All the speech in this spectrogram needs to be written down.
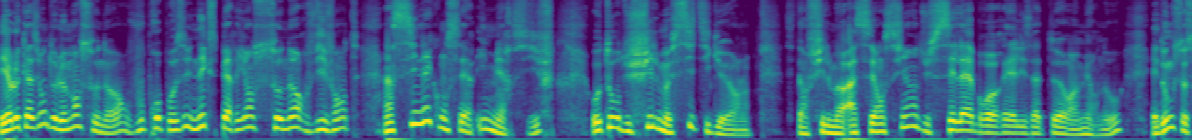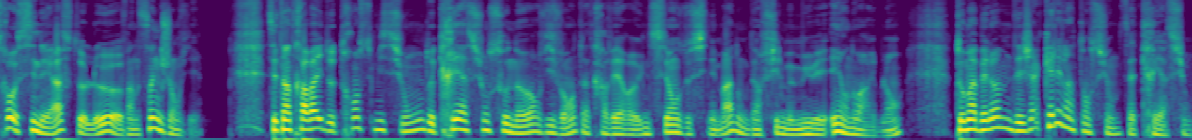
Et à l'occasion de Le Mans Sonore, vous proposez une expérience sonore vivante, un ciné-concert immersif autour du film City Girl. C'est un film assez ancien du célèbre réalisateur Murnau, et donc ce sera au cinéaste le 25 janvier. C'est un travail de transmission, de création sonore vivante à travers une séance de cinéma, donc d'un film muet et en noir et blanc. Thomas Bellhomme, déjà, quelle est l'intention de cette création?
